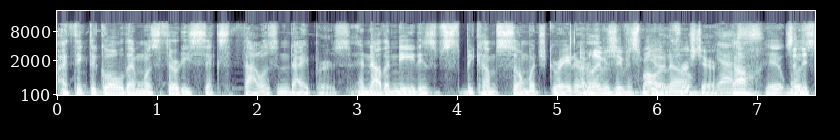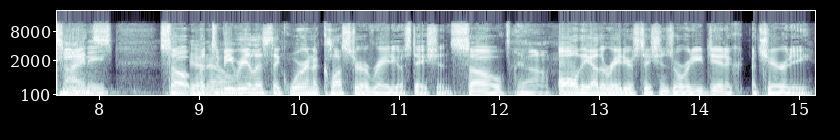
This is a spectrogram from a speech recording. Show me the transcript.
I think the goal then was 36,000 diapers. And now the need has become so much greater. I believe it was even smaller You the first year. Yes. Oh, it It's in the was tiny. Teens. So, You but to be realistic, we're in a cluster of radio stations. So, Yeah. all the other radio stations already did a, a charity.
